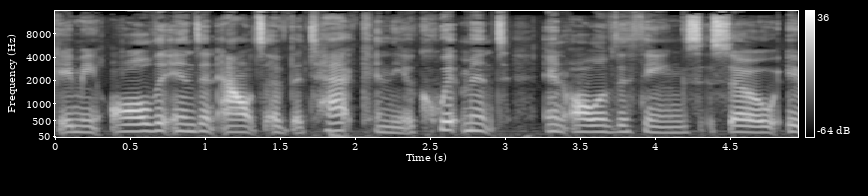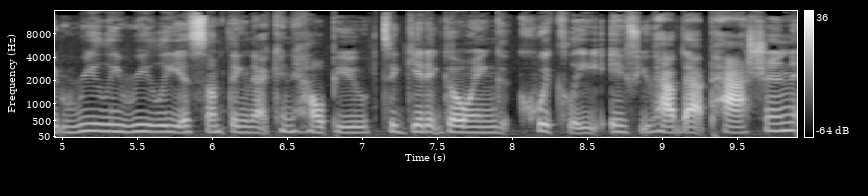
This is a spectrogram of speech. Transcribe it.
gave me all the ins and outs of the tech and the equipment and all of the things. So it really, really is something that can help you to get it going quickly if you have that passion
